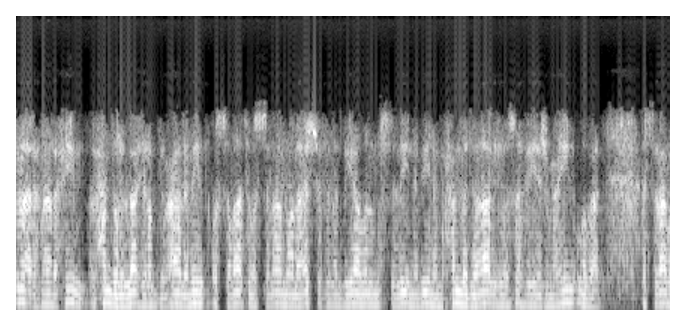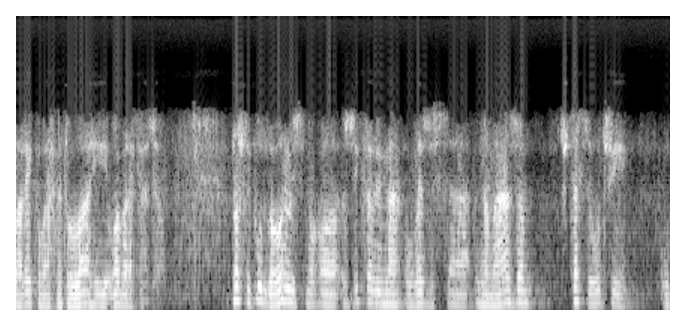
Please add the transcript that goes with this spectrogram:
بسم الله الرحمن الرحيم الحمد لله رب العالمين والصلاة والسلام على أشرف الأنبياء والمرسلين نبينا محمد وآله وصحبه أجمعين وبعد السلام عليكم ورحمة الله وبركاته Prošli put govorili smo o zikrovima u vezi sa namazom, šta se uči u,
